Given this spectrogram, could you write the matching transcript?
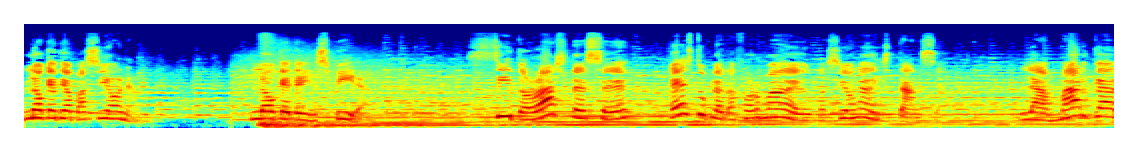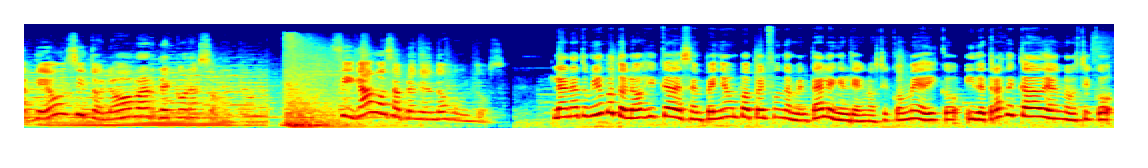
lo que te apasiona, lo que te inspira. CITORASH TC es tu plataforma de educación a distancia, la marca de un citolover de corazón. Sigamos aprendiendo juntos. La anatomía patológica desempeña un papel fundamental en el diagnóstico médico y detrás de cada diagnóstico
